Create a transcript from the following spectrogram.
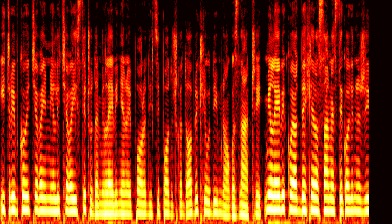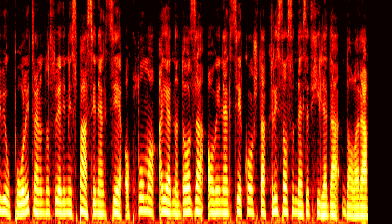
I Trivkovićeva i Milićeva ističu da Milevinjenoj porodici podrška dobrih ljudi mnogo znači. Milevi koja od 2018. godine živi u Puli, trenutno su jedini spas inekcije Oklumo, a jedna doza ove inekcije košta 380.000 dolara.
